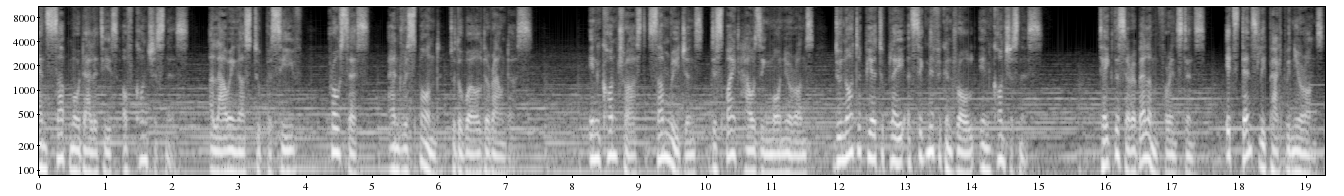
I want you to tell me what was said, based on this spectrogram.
and submodalities of consciousness, allowing us to perceive, process, and respond to the world around us. In contrast, some regions, despite housing more neurons, do not appear to play a significant role in consciousness. Take the cerebellum, for instance. It's densely packed with neurons,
